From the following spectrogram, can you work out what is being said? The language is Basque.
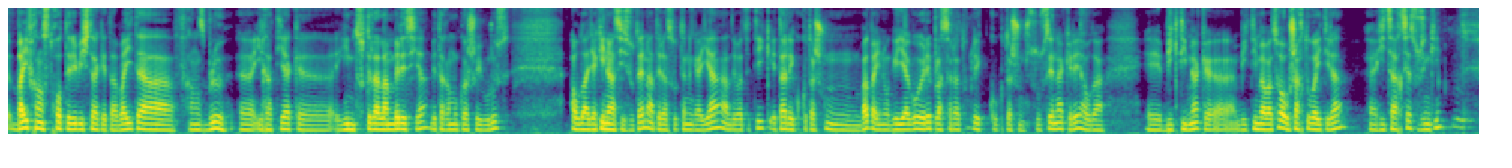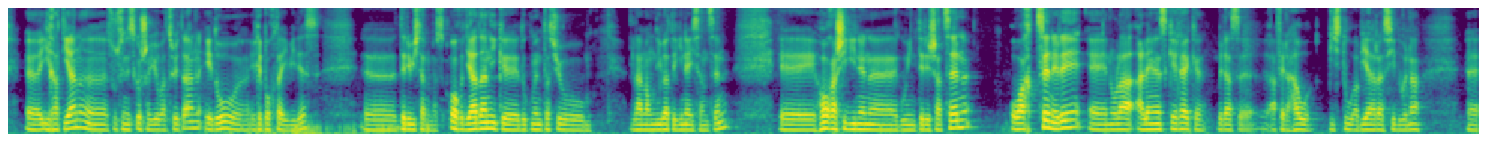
bai France 3 telebistak eta baita France Bleu uh, irratiak uh, egin zutela lanberezia, betagamuko asoi buruz. Hau da, jakina hasi zuten, atera zuten gaia alde batetik, eta lekukotasun bat, baino gehiago ere plazaratu lekukotasun zuzenak ere, hau da, e, biktimak, biktima batzua usartu baitira, uh, hitza hartzea zuzenki, mm. uh, irratian, uh, zuzenezko saio batzuetan, edo uh, erreportai bidez, uh, telebistan. Hor, jadanik uh, dokumentazio lan handi bat egina izan zen, uh, hor hasi ginen uh, gu interesatzen, Oartzen ere, e, nola alen ezkerrek, beraz, e, afera hau, piztu, abiara ziduena, e,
